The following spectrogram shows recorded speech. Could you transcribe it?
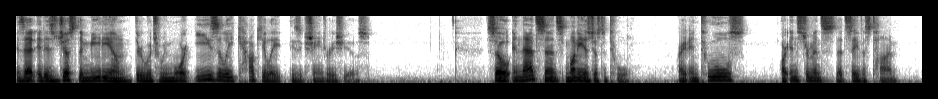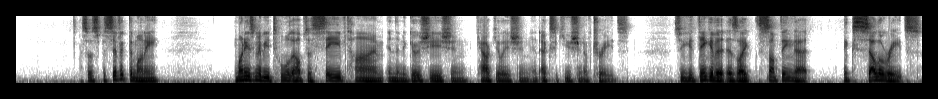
is that it is just the medium through which we more easily calculate these exchange ratios. So, in that sense, money is just a tool, right? And tools are instruments that save us time. So, specific to money, money is going to be a tool that helps us save time in the negotiation, calculation, and execution of trades. So, you could think of it as like something that accelerates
